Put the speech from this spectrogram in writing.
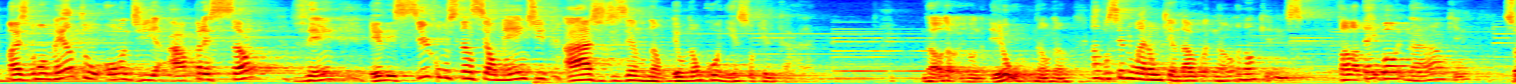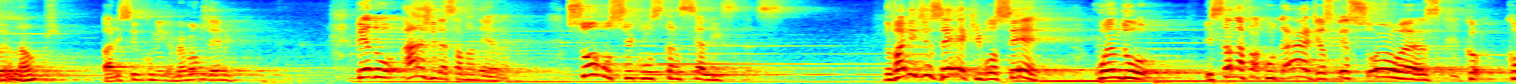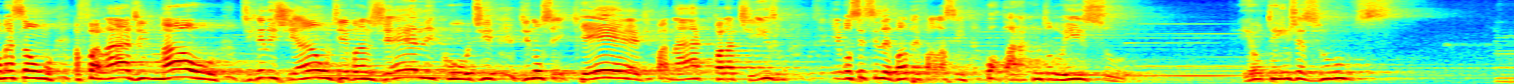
Mas no momento onde a pressão vem, ele circunstancialmente age dizendo: Não, eu não conheço aquele cara. Não, não, eu? Não, não. Ah, você não era um que andava com. Não, não, que isso. Fala até igual. Não, que sou eu não. Parecido comigo, é meu irmão gêmeo. Pedro age dessa maneira. Somos circunstancialistas. Não vai me dizer que você, quando está na faculdade, as pessoas começam a falar de mal, de religião, de evangélico, de, de não sei o que, de fanatismo, e você se levanta e fala assim: vou parar com tudo isso, eu tenho Jesus.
